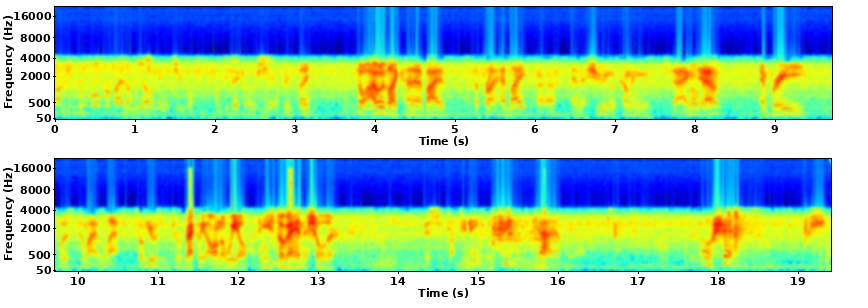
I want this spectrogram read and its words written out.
fucking move over by the wheel and the engine block. He's like, oh shit. Like, so I was like kind of by the front headlight, Uh-huh. and the shooting was coming diagonal Yeah. down, and Brady was to my left, so he was directly on the wheel, and he still got hit in the shoulder. There's some fucking angle. Yeah. Oh shit. Shit.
